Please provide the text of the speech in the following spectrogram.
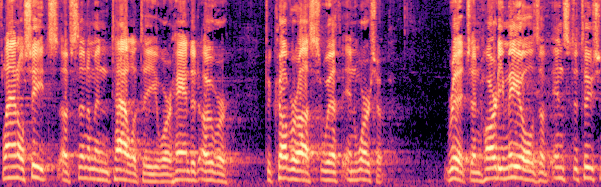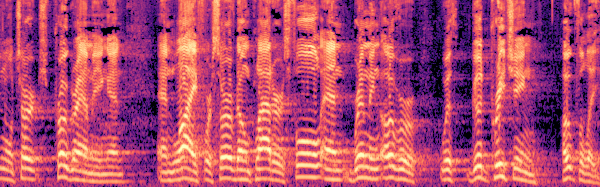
Flannel sheets of sentimentality were handed over to cover us with in worship. Rich and hearty meals of institutional church programming and, and life were served on platters, full and brimming over with good preaching, hopefully,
